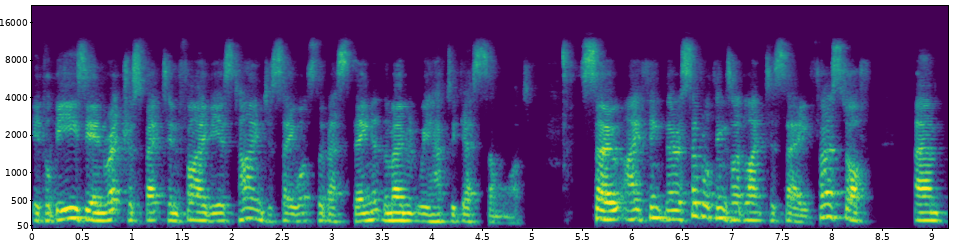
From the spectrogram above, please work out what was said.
it'll be easy in retrospect in five years' time to say what's the best thing. At the moment, we have to guess somewhat. So I think there are several things I'd like to say. First off, um,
